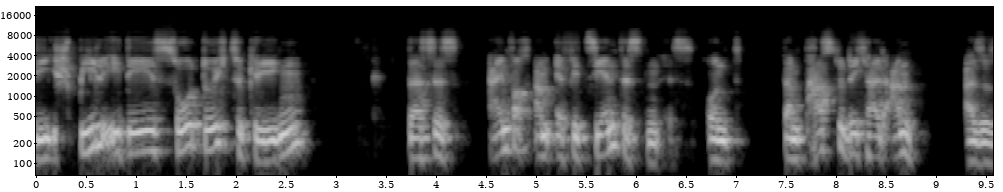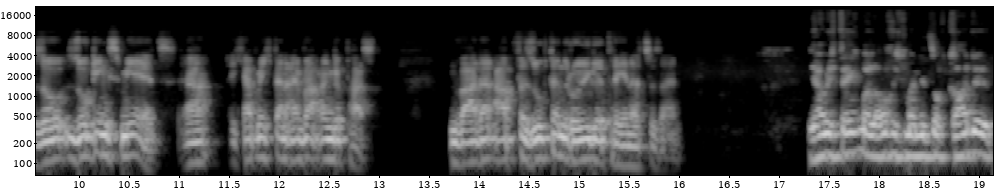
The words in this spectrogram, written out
die Spielidee so durchzukriegen, dass es einfach am effizientesten ist. Und dann passt du dich halt an. Also so, so ging es mir jetzt. Ja. Ich habe mich dann einfach angepasst und war dann ab, versucht ein ruhiger Trainer zu sein. Ja, aber ich denke mal auch, ich meine jetzt auch gerade,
